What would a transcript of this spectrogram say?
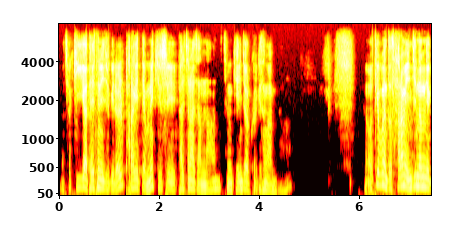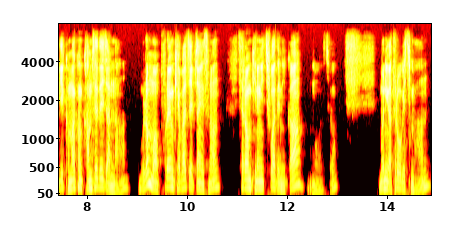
그렇죠? 기기가 대신해 주기를 바라기 때문에 기술이 발전하지 않나. 저는 개인적으로 그렇게 생각합니다. 어떻게 보면 또 사람의 인지 능력이 그만큼 감소되지 않나. 물론 뭐 프로그램 개발자 입장에서는 새로운 기능이 추가되니까 뭐죠 money가 들어오겠지만.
